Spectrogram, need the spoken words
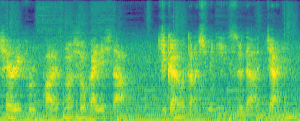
Cherry Fruit Pies の紹介でした。次回お楽しみに。それではじゃあね。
